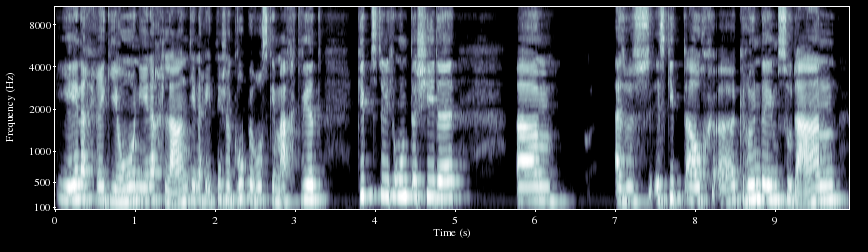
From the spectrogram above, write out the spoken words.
je nach Region, je nach Land, je nach ethnischer Gruppe, wo es gemacht wird, gibt es natürlich Unterschiede. Ähm, also es, es, gibt auch äh, Gründe im Sudan,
